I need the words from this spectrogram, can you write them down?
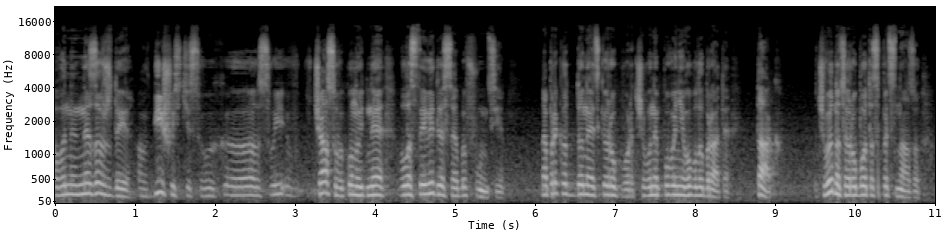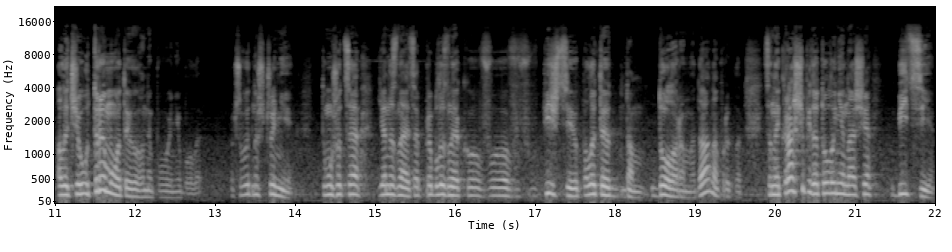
вони не завжди, а в більшості своїх е, свої, часу виконують не властиві для себе функції. Наприклад, Донецький аеропорт, чи вони повинні його були брати? Так, очевидно, це робота спецназу. Але чи утримувати його не повинні були? Очевидно, що ні. Тому що це, я не знаю, це приблизно як в, в, пічці палити там доларами, да, наприклад. Це найкраще підготовлені наші бійці.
